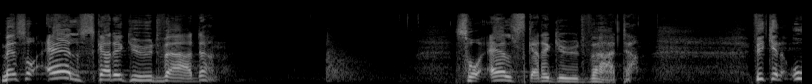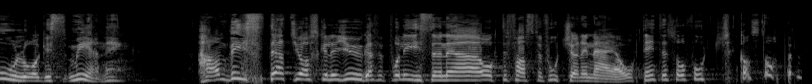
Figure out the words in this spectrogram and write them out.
Men så älskade Gud världen. Så älskade Gud världen. Vilken ologisk mening. Han visste att jag skulle ljuga för polisen när jag åkte fast för fortkörning. Nej, jag åkte inte så fort, konstapeln.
